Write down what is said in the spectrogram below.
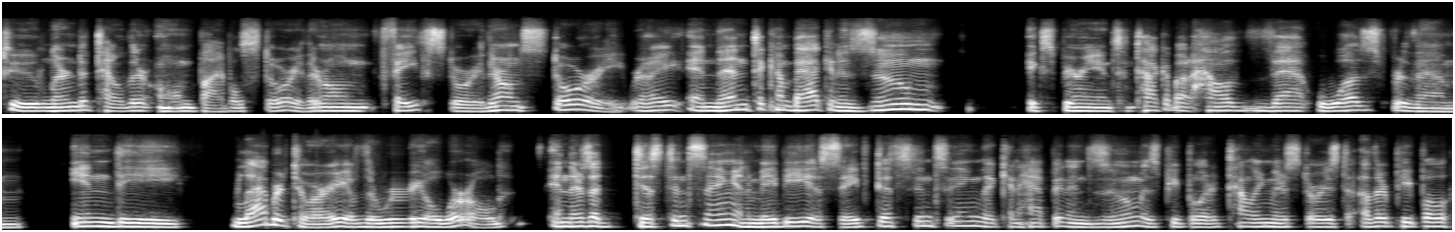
to learn to tell their own Bible story, their own faith story, their own story, right? And then to come back in a Zoom experience and talk about how that was for them in the laboratory of the real world and there's a distancing and maybe a safe distancing that can happen in Zoom as people are telling their stories to other people.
